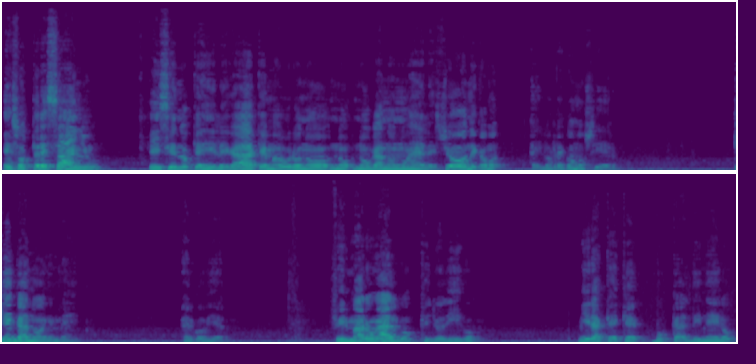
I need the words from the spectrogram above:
Esos tres años diciendo que es ilegal, que Maduro no, no, ganó unas elecciones, ahí lo reconocieron. ¿Quién ganó en México? El gobierno. Firmaron algo que yo digo, mira que hay que buscar dinero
